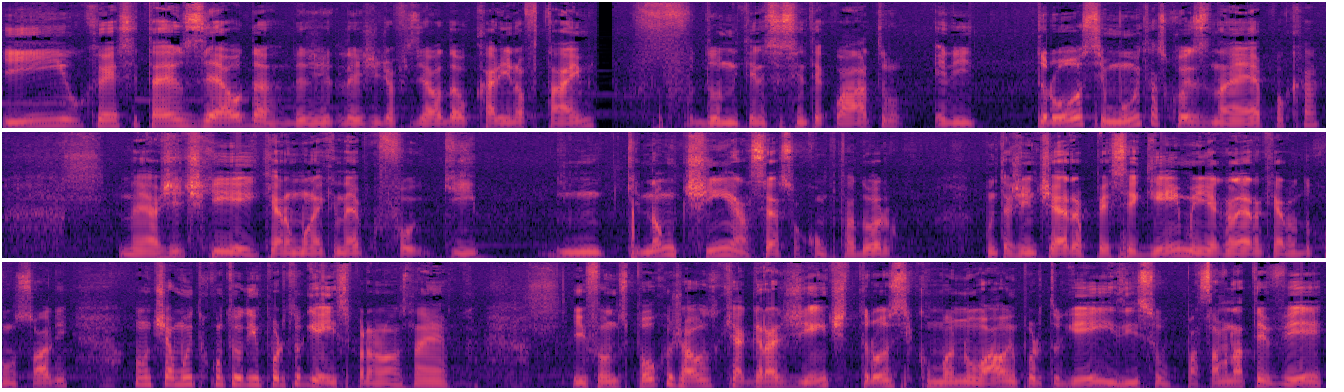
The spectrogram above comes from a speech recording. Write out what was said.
E o que eu ia citar é o Zelda, The Legend of Zelda, Ocarina of Time, do Nintendo 64. Ele trouxe muitas coisas na época. Né? A gente que, que era um moleque na época foi, que, hum, que não tinha acesso ao computador, muita gente era PC gamer e a galera que era do console não tinha muito conteúdo em português para nós na época. E foi um dos poucos jogos que a Gradiente trouxe com manual em português. Isso passava na TV.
